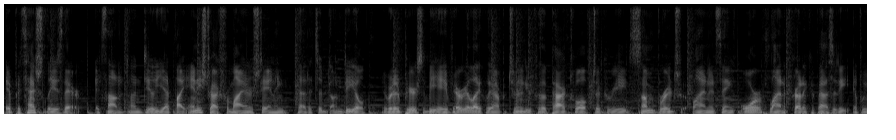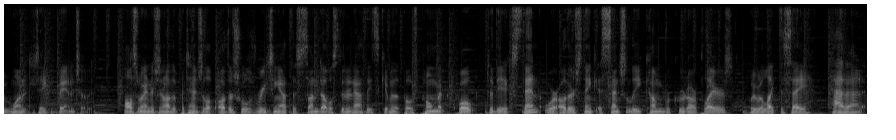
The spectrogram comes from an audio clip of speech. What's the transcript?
it potentially is there. It's not a done deal yet by any stretch from my understanding that it's a done deal, but it appears to be a very likely opportunity for the Pac 12 to create some bridge financing or line of credit capacity if we wanted to take advantage of it. Also, Anderson on the potential of other schools reaching out to Sun Devil student athletes given the postponement, quote, to the extent where others think essentially come recruit our players, we would like to say, have at it.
